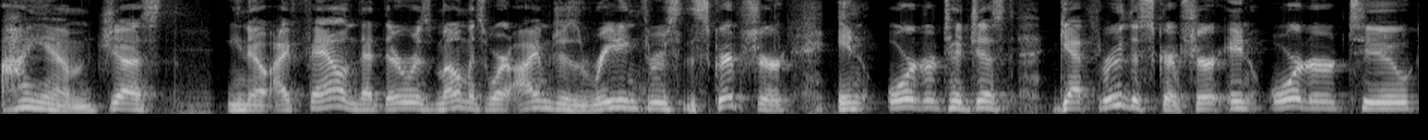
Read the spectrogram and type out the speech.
I am just you know i found that there was moments where i'm just reading through the scripture in order to just get through the scripture in order to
